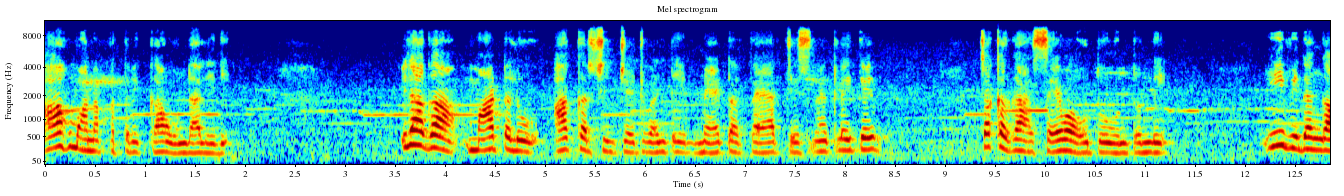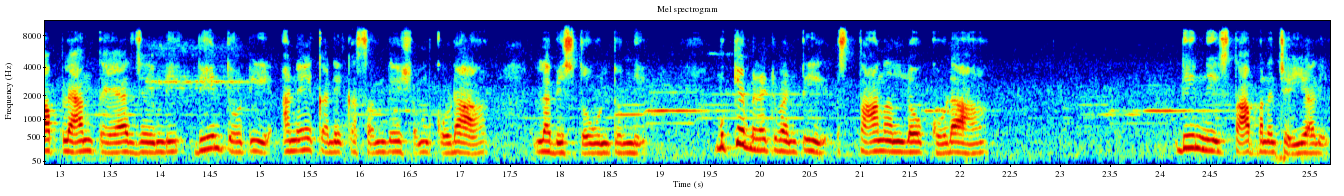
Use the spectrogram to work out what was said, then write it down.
ఆహ్వాన పత్రిక ఉండాలి ఇది. ఇలాగా మాటలు ఆకర్షించేటువంటి మ్యాటర్ తయారు చేసినట్లయితే చక్కగా సేవ అవుతూ ఉంటుంది. ఈ విధంగా ప్లాన్ తయారు చేయండి. దీంతో అనేక అనేక సందేశం కూడా లభిస్తూ ఉంటుంది. ముఖ్యమైనటువంటి స్థానంలో కూడా దీన్ని స్థాపన చేయాలి.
